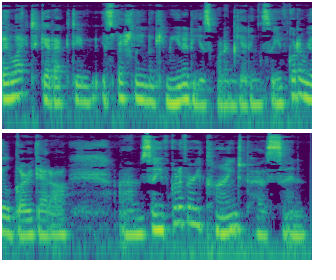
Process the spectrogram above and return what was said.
they like to get active, especially in the community is what I'm getting. So you've got a real go-getter. Um, so you've got a very kind person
